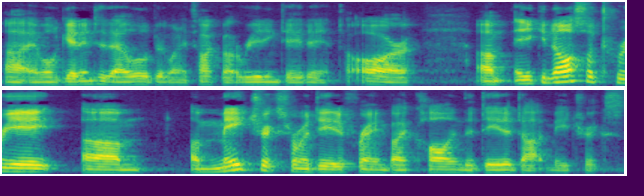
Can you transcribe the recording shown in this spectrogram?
uh, and we'll get into that a little bit when I talk about reading data into R. Um, and you can also create um, a matrix from a data frame by calling the data.matrix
